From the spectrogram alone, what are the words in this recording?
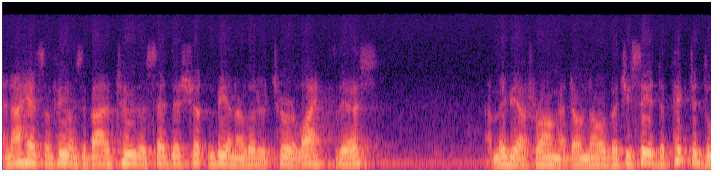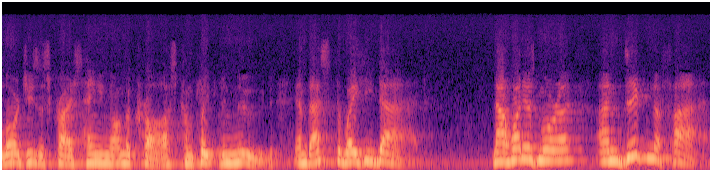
and I had some feelings about it too, that said this shouldn't be in our literature like this. Uh, maybe I was wrong, I don't know. But you see, it depicted the Lord Jesus Christ hanging on the cross, completely nude. And that's the way he died. Now, what is more undignified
